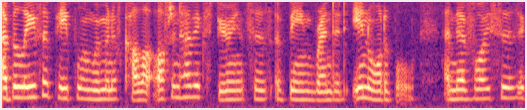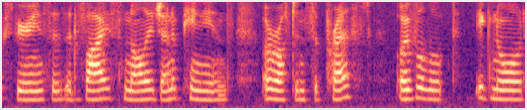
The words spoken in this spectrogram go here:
I believe that people and women of colour often have experiences of being rendered inaudible, and their voices, experiences, advice, knowledge, and opinions are often suppressed, overlooked, ignored,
